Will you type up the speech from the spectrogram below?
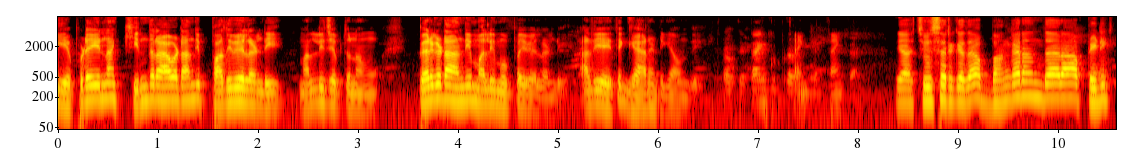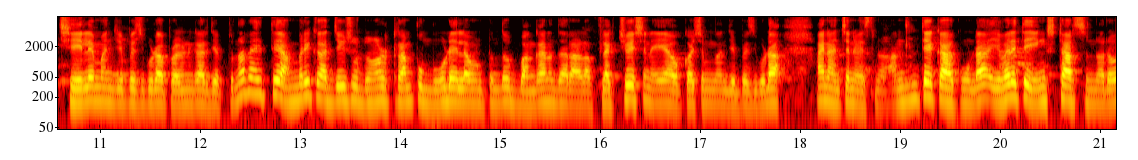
ఎప్పుడైనా కింద రావడానికి పదివేలు అండి. మళ్ళీ చెప్తున్నాము. పెరగడానికి మళ్ళీ ముప్పై వేలు అండి. అది అయితే గ్యారంటీగా ఉంది. Okay. Thank you thank you thank you yeah చూసారు కదా బంగారం ధర ప్రిడిక్ట్ చేయలేమని చెప్పేసి కూడా ప్రవీణ్ గారు చెప్తున్నారు. అయితే అమెరికా అధ్యక్షుడు డొనాల్డ్ ట్రంప్ మూడు ఎలా ఉంటుందో బంగారం ధర అలా ఫ్లక్చువేషన్ అయ్యే అవకాశం ఉందని చెప్పేసి కూడా ఆయన అంచనా వేస్తున్నారు. అంతేకాకుండా ఎవరైతే యంగ్ స్టార్స్ ఉన్నారో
